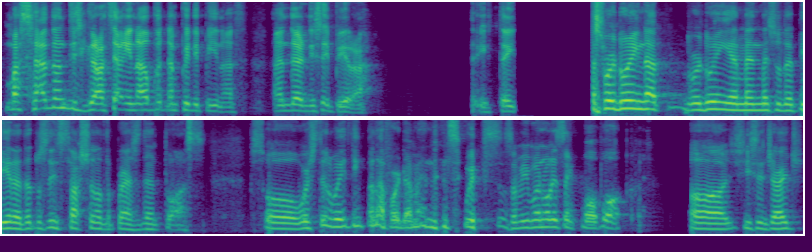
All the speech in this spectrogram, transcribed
masyadong disgrasya ang inabot ng Pilipinas under this IPIRA. Thank, thank As we're doing that, we're doing amendments to the PIRA. That was the instruction of the president to us. So we're still waiting pala for the amendments. Sabi mo naman kay Sec Popo, uh, she's in charge.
